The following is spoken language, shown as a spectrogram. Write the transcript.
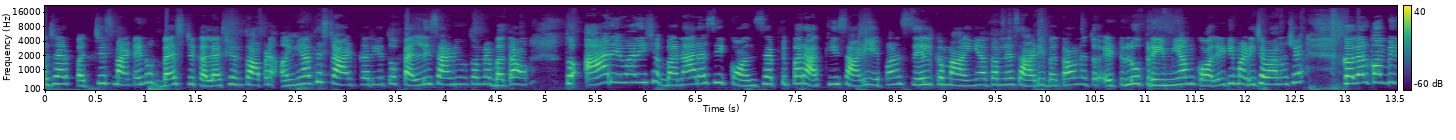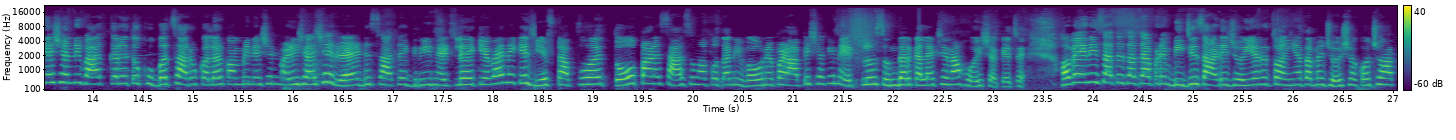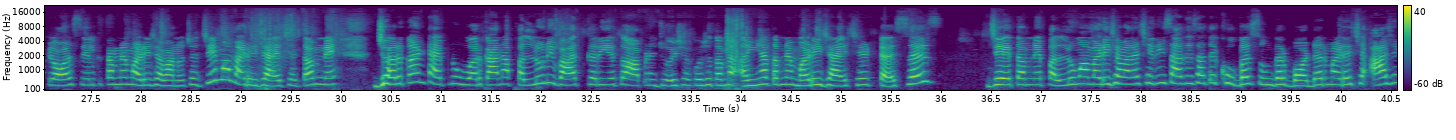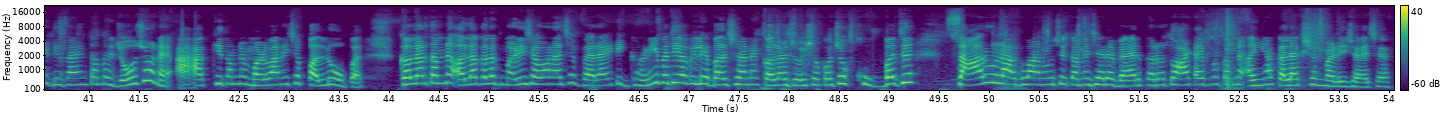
માટેનું બેસ્ટ કલેક્શન તો આપણે અહીંયાથી સ્ટાર્ટ કરીએ તો પહેલી સાડી હું તમને બતાવું, તો આ રહેવાની છે બનારસી કોન્સેપ્ટ પર આખી સાડી, એ પણ સિલ્કમાં. અહીંયા તમને સાડી બતાવું ને તો એટલું પ્રીમિયમ ક્વોલિટી મળી જવાનું છે. કલર કોમ્બિનેશનની વાત કરીએ તો ખૂબ જ સારું કલર કોમ્બિનેશન મળી જાય છે. રેડ સાથે ગ્રીન એટલે કહેવાય ને કે ગિફ્ટ આપવું હોય તો પણ સાસુમાં પોતાની વહુને પણ આપી શકે ને એટલું સુંદર કલેક્શન આ હોઈ શકે છે. હવે એની સાથે સાથે આપણે બીજી સાડી જોઈએ ને તો અહીંયા તમે જોઈ શકો છો આ પ્યોર સિલ્ક તમને મળી જવાનું છે. જેમાં મળી જાય છે તમને જરકન ટાઈપનું વર્ક. આના પલ્લુની વાત કરીએ તો આપણે જોઈ શકો છો તમે અહીંયા તમને મળી જાય છે ટેસલ્સ જે તમને પલ્લુમાં મળી જવાના છે. એની સાથે સાથે ખૂબ જ સુંદર બોર્ડર મળે છે. આ જે ડિઝાઇન તમે જોશો ને, આ આખી તમને મળવાની છે પલ્લુ ઉપર. કલર તમને અલગ અલગ મળી જવાના છે. વેરાયટી ઘણી બધી અવેલેબલ છે અને કલર જોઈ શકો છો. ખૂબ જ સારું લાગવાનું છે. તમે જ્યારે વેર કરો તો આ ટાઈપનું તમને અહીંયા કલેક્શન મળી જાય છે.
